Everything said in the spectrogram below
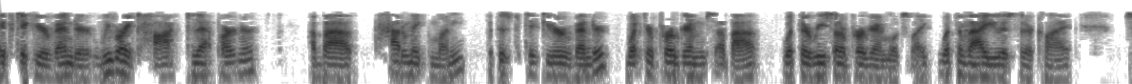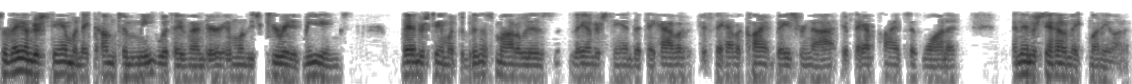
a particular vendor, we've already talked to that partner about how to make money with this particular vendor, what their program's about, what their reseller program looks like, what the value is to their client. So they understand when they come to meet with a vendor in one of these curated meetings, they understand what the business model is. They understand that they have a, if they have a client base or not, if they have clients that want it, and they understand how to make money on it.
